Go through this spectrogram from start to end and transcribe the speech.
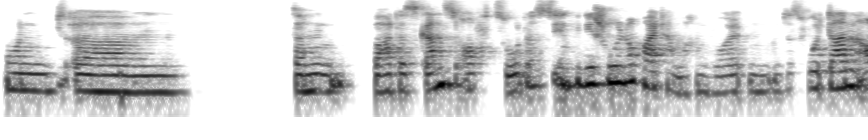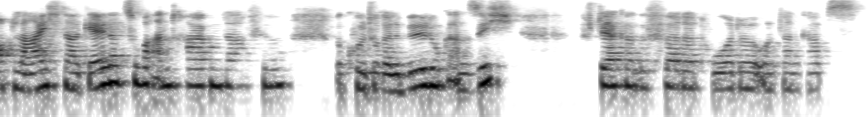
Und ähm, dann war das ganz oft so, dass irgendwie die Schulen auch weitermachen wollten. Und es wurde dann auch leichter, Gelder zu beantragen dafür, weil kulturelle Bildung an sich stärker gefördert wurde. Und dann gab es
